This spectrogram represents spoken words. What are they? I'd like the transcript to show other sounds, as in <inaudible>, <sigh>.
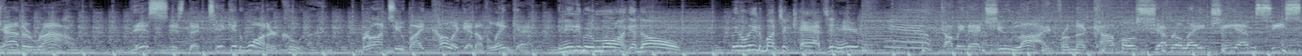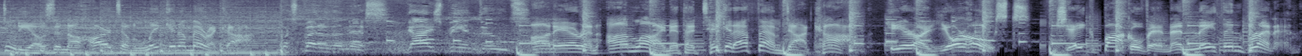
gather round. This is the Ticket Water Cooler, brought to you by Culligan of Lincoln. You need to be more like a dog. We don't need a bunch of cats in here. Coming at you live from the Coppel Chevrolet GMC studios in the heart of Lincoln, America. What's better than this? Guys being dudes. On air and online at theticketfm.com. Here are your hosts, Jake Bakoven and Nathan Brennan.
